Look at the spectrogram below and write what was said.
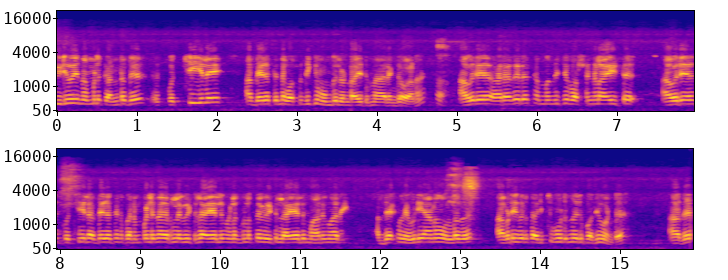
വീഡിയോയും നമ്മൾ കണ്ടത് കൊച്ചിയിലെ അദ്ദേഹത്തിന്റെ വസതിക്ക് മുമ്പിൽ ഉണ്ടായിരുന്ന രംഗമാണ് അവർ ആരാധകരെ സംബന്ധിച്ച് വർഷങ്ങളായിട്ട് അവർ കൊച്ചിയിൽ അദ്ദേഹത്തിന് പനമ്പള്ളി നഗറിലെ വീട്ടിലായാലും ഇളംകുളത്തെ വീട്ടിലായാലും മാറി മാറി അദ്ദേഹം എവിടെയാണോ ഉള്ളത് അവിടെ ഇവർ തടിച്ചുകൂടുന്ന ഒരു പതിവുണ്ട്. അത്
